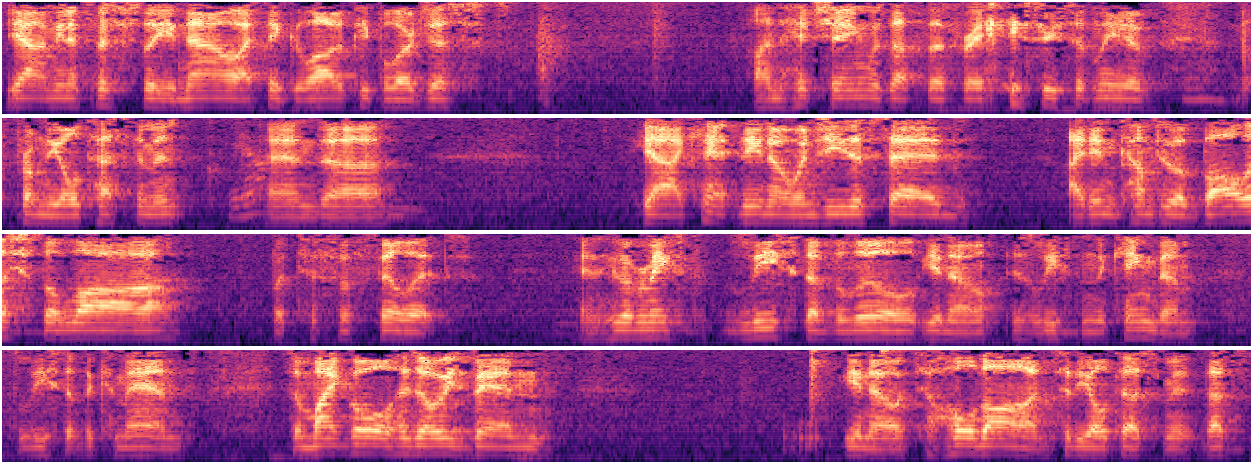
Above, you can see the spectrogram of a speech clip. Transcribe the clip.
Yeah, I mean, especially now, I think a lot of people are just unhitching. Was that the phrase recently of from the Old Testament? Yeah. And uh, yeah, I can't. You know, when Jesus said, "I didn't come to abolish the law, but to fulfill it," and whoever makes least of the little, you know, is least in the kingdom, the least of the commands. So my goal has always been, you know, to hold on to the Old Testament. That's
